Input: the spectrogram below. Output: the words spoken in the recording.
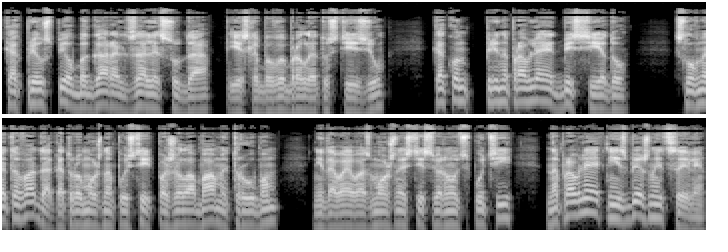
как преуспел бы Гарольд в зале суда, если бы выбрал эту стезю, как он перенаправляет беседу, словно это вода, которую можно пустить по желобам и трубам, не давая возможности свернуть с пути, направляя к неизбежной цели.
